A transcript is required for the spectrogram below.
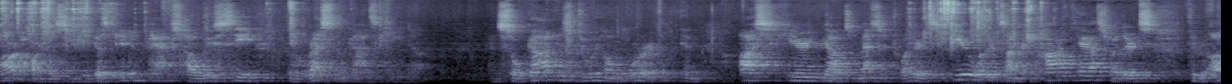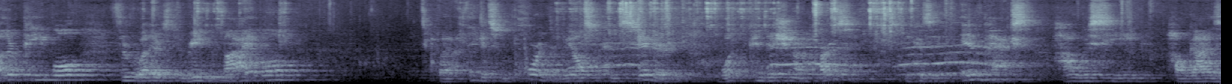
our heart is in because it impacts how we see the rest of God's kingdom. And so God is doing a work in us hearing God's message, whether it's here, whether it's on your podcast, whether it's through other people, through whether it's through reading the Bible. But I think it's important that we also consider what condition our heart's in because it impacts how we see how God is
